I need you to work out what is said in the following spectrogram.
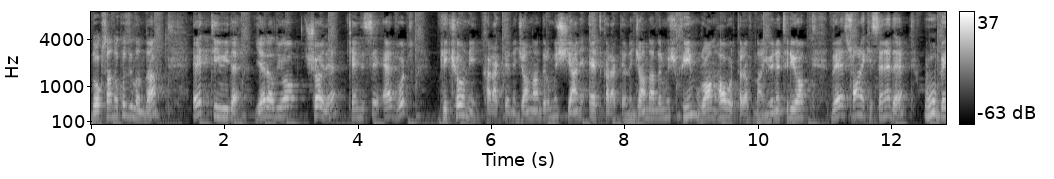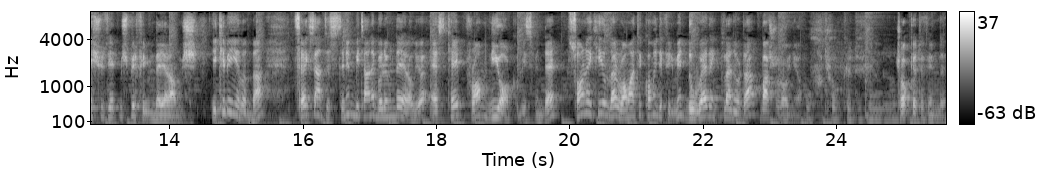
99 yılında Ed TV'de yer alıyor. Şöyle kendisi Edward Pickerney karakterini canlandırmış. Yani Ed karakterini canlandırmış. Film Ron Howard tarafından yönetiliyor. Ve sonraki sene de U571 filminde yer almış. 2000 yılında Sex and the City'nin bir tane bölümünde yer alıyor. Escape from New York isminde. Sonraki yılda romantik komedi filmi The Wedding Planner'da başrol oynuyor. Uf çok kötü filmdi. Çok kötü filmdi.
